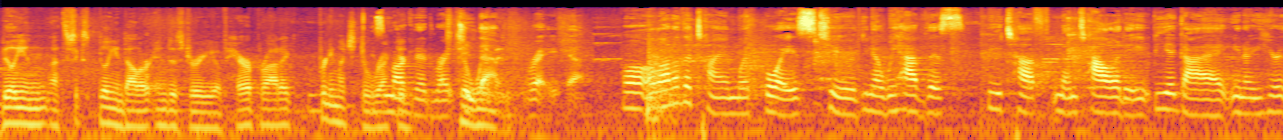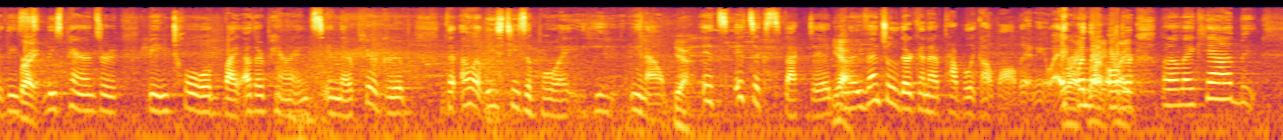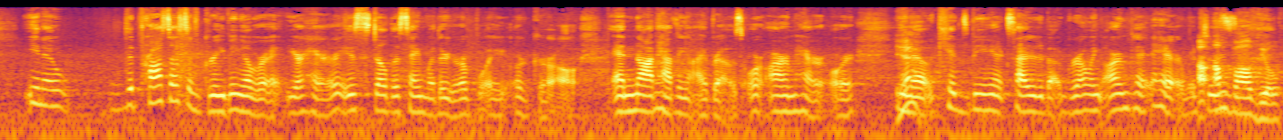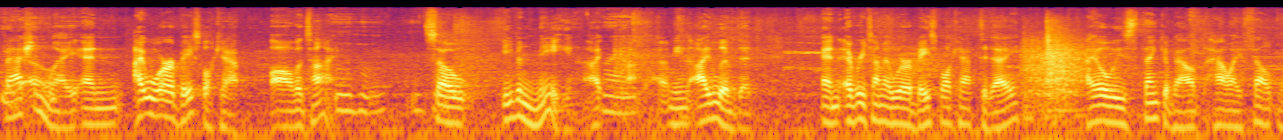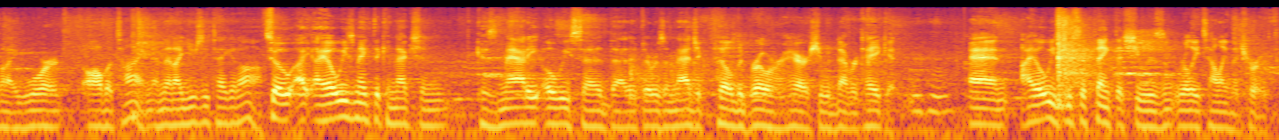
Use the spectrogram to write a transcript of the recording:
billion, that's six billion dollar industry of hair product, mm-hmm. pretty much directed marketed right to, to, women. Right, yeah. Well, a lot of the time with boys too, you know, we have this be tough mentality, be a guy, you know, you hear these Right. these parents are being told by other parents in their peer group that oh at least he's a boy. He you know Yeah. it's it's expected. Yeah. You know, eventually they're gonna probably go bald anyway Right, when they're right, older. But I'm like, yeah, but you know, the process of grieving over it, your hair is still the same whether you're a boy or girl, and not having eyebrows or arm hair or you Yeah. know kids being excited about growing armpit hair, which I- is I'm bald the old-fashioned know. way, and I wore a baseball cap all the time. So even me, I, Mm-hmm, Right. I, I mean, I lived it. And every time I wear a baseball cap today, I always think about how I felt when I wore it all the time, and then I usually take it off. So I, I always make the connection because Maddie always said that if there was a magic pill to grow her hair, she would never take it. Mm-hmm. And I always used to think that she wasn't really telling the truth.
